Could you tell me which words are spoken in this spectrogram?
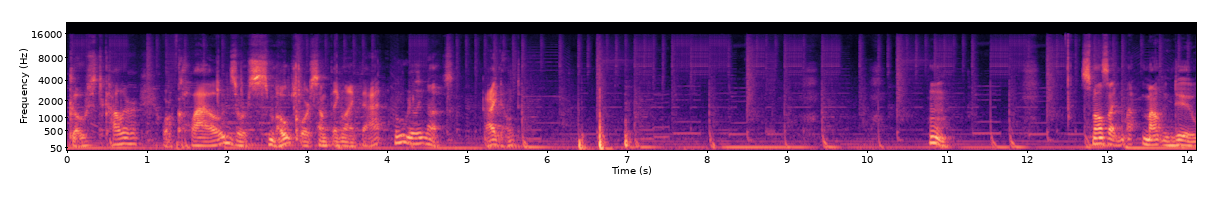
ghost color, or clouds, or smoke, or something like that. Who really knows? I don't. Hmm. Smells like Mountain Dew.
